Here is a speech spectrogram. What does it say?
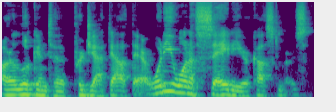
are looking to project out there? What do you want to say to your customers?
